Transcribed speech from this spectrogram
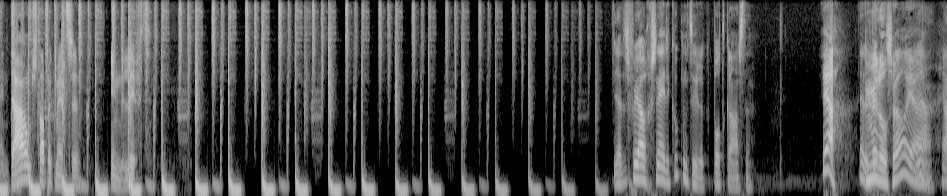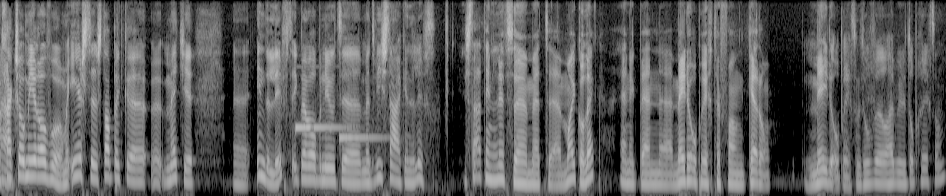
En daarom stap ik met ze in de lift. Ja, het is voor jou gesneden koek natuurlijk, podcasten. Ja, Ja, inmiddels wel, ja. Ja, daar ga ik zo meer over horen. Maar eerst eh, stap ik eh, eh, met je in de lift. Ik ben wel benieuwd, met wie sta ik in de lift? Je staat in de lift met Michael Lek en ik ben medeoprichter van Geddon. Medeoprichter. Met hoeveel hebben jullie het opgericht dan?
